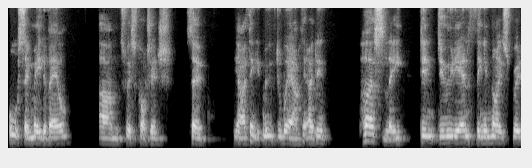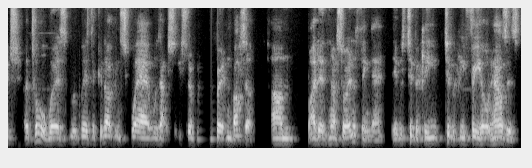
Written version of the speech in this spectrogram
also Maida Vale, um, Swiss Cottage. So yeah, I think it moved away. I think I didn't personally didn't do really anything in Knightsbridge at all, whereas whereas the Cadogan Square was absolutely sort of bread and butter. Um, but I don't think I saw anything there. It was typically typically freehold houses.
